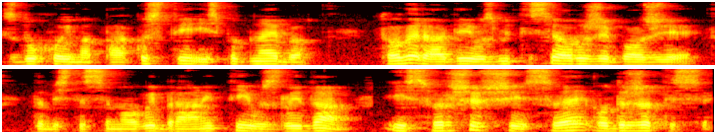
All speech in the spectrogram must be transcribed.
s duhovima pakosti ispod neba. Toga radi uzmite sve oružje Božije, da biste se mogli braniti u zli dan i svršivši sve održati se.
